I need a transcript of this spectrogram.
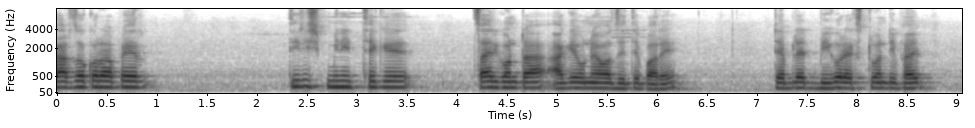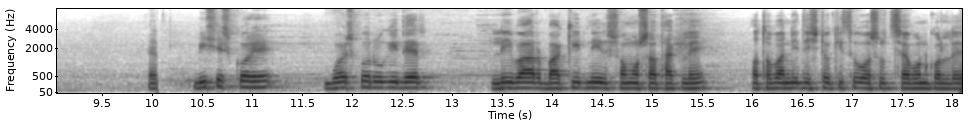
কার্যকলাপের তিরিশ মিনিট থেকে চার ঘণ্টা আগেও নেওয়া যেতে পারে। Tablet Vigor X twenty five বিশেষ করে বয়স্ক রোগীদের লিভার বা কিডনির সমস্যা থাকলে অথবা নির্দিষ্ট কিছু ওষুধ সেবন করলে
